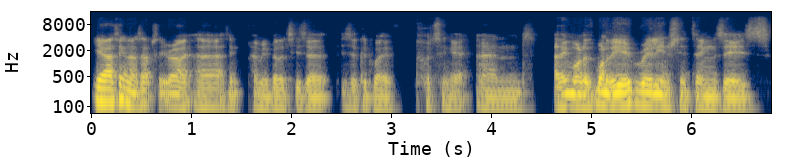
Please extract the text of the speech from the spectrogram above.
Yeah, I think that's absolutely right. Uh, I think permeability is a is a good way of putting it, and I think one of mm. one of the really interesting things is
